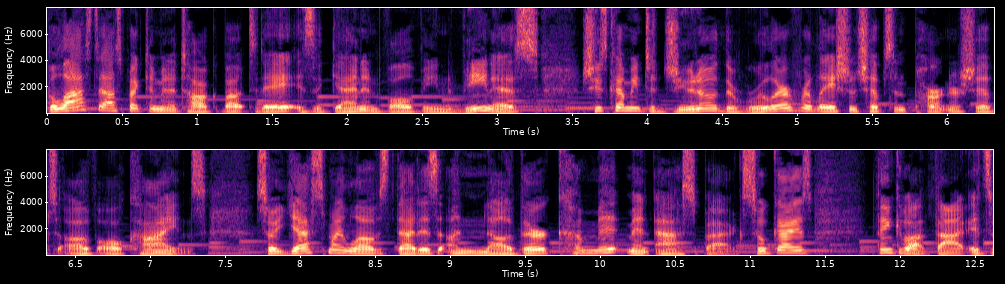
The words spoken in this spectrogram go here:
The last aspect I'm going to talk about today is again involving Venus. She's coming to Juno, the ruler of relationships and partnerships of all kinds. So, yes, my loves, that is another commitment aspect. So, guys, Think about that. It's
